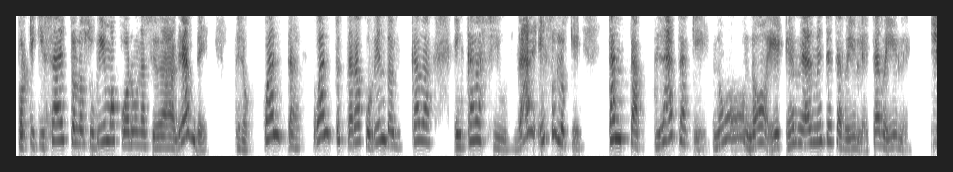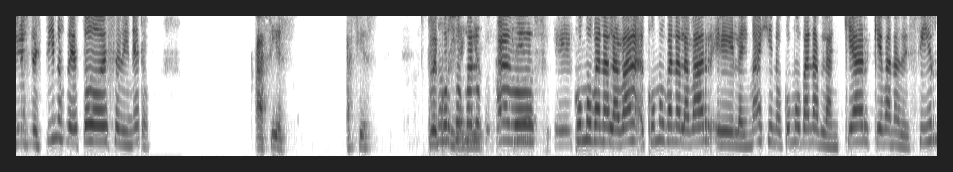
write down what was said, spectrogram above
porque quizá esto lo subimos por una ciudad grande, pero ¿cuántas, cuánto estará ocurriendo en cada, en cada ciudad? Eso es lo que tanta plata que no, no, es, realmente terrible, es terrible. Y los destinos de todo ese dinero. Así es, así es. Recursos mal ocupados, eh, cómo van a lavar, cómo van a lavar eh, la imagen o cómo van a blanquear, qué van a decir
